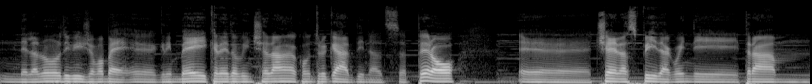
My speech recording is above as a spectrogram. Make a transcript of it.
nella loro division, vabbè, eh, Green Bay credo vincerà contro i Cardinals, però eh, c'è la sfida quindi tra um,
